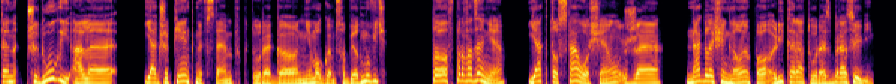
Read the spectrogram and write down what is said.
Ten przydługi, ale jakże piękny wstęp, którego nie mogłem sobie odmówić, to wprowadzenie, jak to stało się, że nagle sięgnąłem po literaturę z Brazylii.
